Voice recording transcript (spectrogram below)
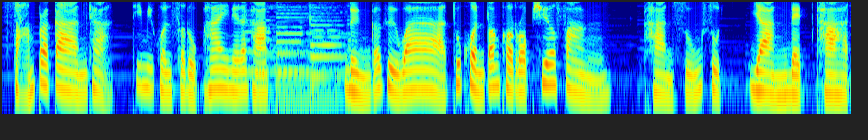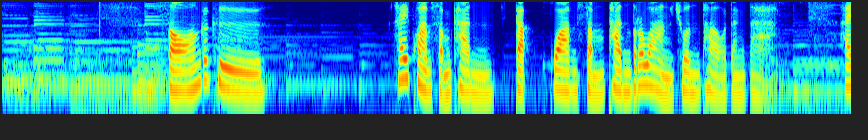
3 ประการค่ะ ที่มีคนสรุปให้เนี่ยนะคะหนึ่งก็คือว่าทุกคนต้องเคารพเชื่อฟังขานสูงสุดอย่างเด็ดขาด 2 ก็คือ ให้ความสำคัญกับความสัมพันธ์ระหว่างชนเผ่าต่างๆ ให้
